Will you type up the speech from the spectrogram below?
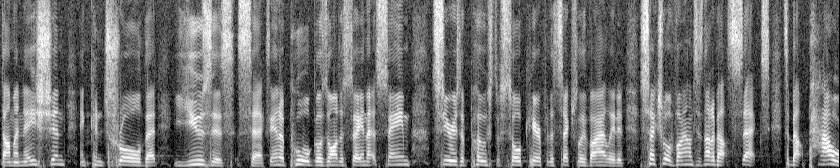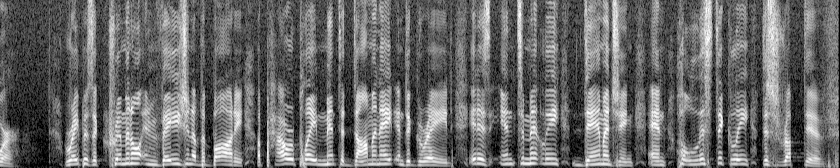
domination, and control that uses sex. Anna Poole goes on to say in that same series of posts of soul care for the sexually violated sexual violence is not about sex, it's about power Rape is a criminal invasion of the body, a power play meant to dominate and degrade. It is intimately damaging and holistically disruptive.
